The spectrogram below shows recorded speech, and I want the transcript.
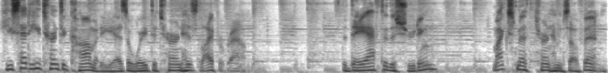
He said he turned to comedy as a way to turn his life around. The day after the shooting, Mike Smith turned himself in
